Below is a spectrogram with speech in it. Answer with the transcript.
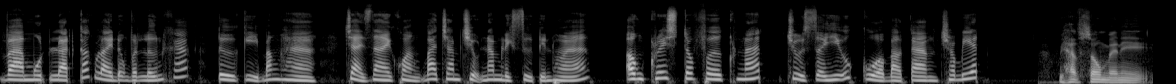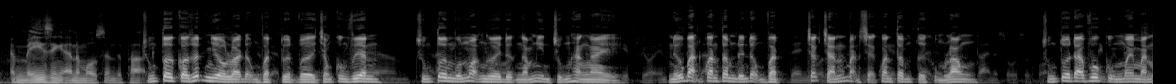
và một loạt các loài động vật lớn khác từ kỷ băng hà, trải dài khoảng 300 triệu năm lịch sử tiến hóa. Ông Christopher Knatt, chủ sở hữu của bảo tàng cho biết. Chúng tôi có rất nhiều loài động vật tuyệt vời trong công viên. Chúng tôi muốn mọi người được ngắm nhìn chúng hàng ngày. Nếu bạn quan tâm đến động vật, chắc chắn bạn sẽ quan tâm tới khủng long. Chúng tôi đã vô cùng may mắn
